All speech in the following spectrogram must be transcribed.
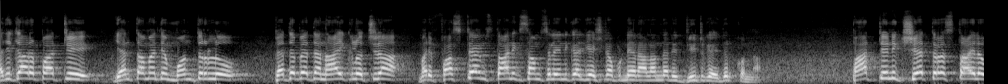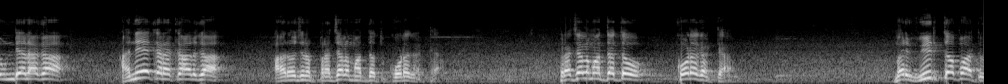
అధికార పార్టీ ఎంతమంది మంత్రులు పెద్ద పెద్ద నాయకులు వచ్చినా మరి ఫస్ట్ టైం స్థానిక సంస్థలు ఎన్నికలు చేసినప్పుడు నేను వాళ్ళందరినీ ధీటుగా ఎదుర్కొన్నా. పార్టీని క్షేత్రస్థాయిలో ఉండేలాగా అనేక రకాలుగా ఆ రోజున ప్రజల మద్దతు కూడగట్టా. ప్రజల మద్దతు కూడగట్టా. మరి వీటితో పాటు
